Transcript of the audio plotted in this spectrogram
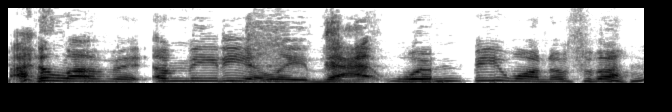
I love it. Immediately, that wouldn't be one of them.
